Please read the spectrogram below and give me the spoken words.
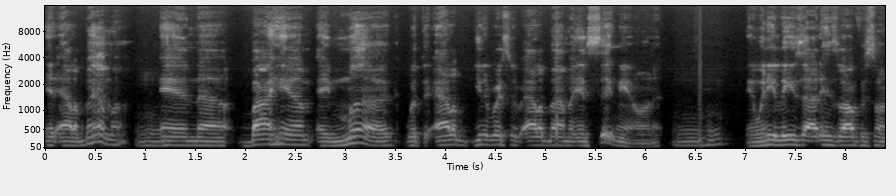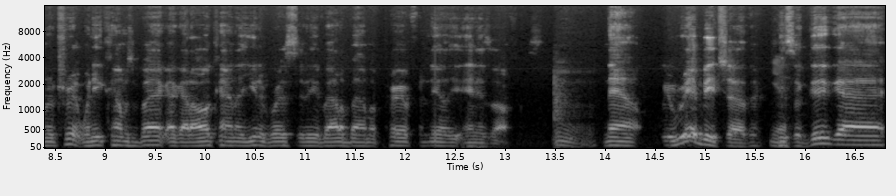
in Alabama mm-hmm. and uh, buy him a mug with the Alabama, University of Alabama insignia on it. Mm-hmm. And when he leaves out of his office on a trip, when he comes back, I got all kind of University of Alabama paraphernalia in his office. Mm. Now we rib each other. Yeah. He's a good guy.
